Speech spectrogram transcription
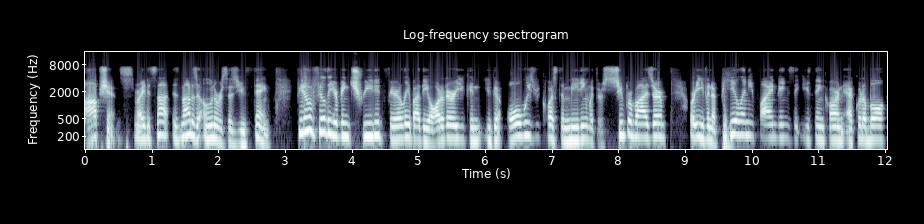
options, right? It's not it's not as onerous as you think. If you don't feel that you're being treated fairly by the auditor, you can you can always request a meeting with their supervisor or even appeal any findings that you think aren't equitable.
